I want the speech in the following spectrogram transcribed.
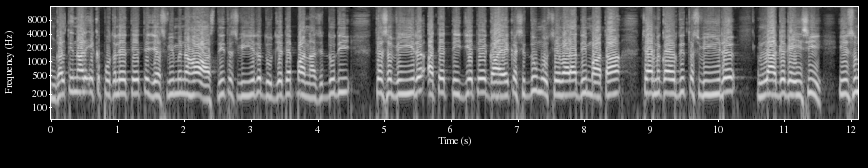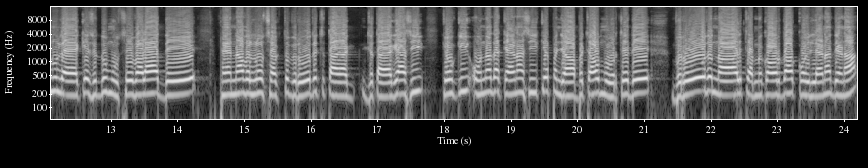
ਗਲਤੀ ਨਾਲ ਇੱਕ ਪੁਤਲੇ ਤੇ ਤੇਜਸਵੀ ਮਨਹਾਸ ਦੀ ਤਸਵੀਰ, ਦੂਜੇ ਤੇ ਭਾਨਾ ਸਿੱਧੂ ਦੀ ਤਸਵੀਰ ਅਤੇ ਤੀਜੇ ਤੇ ਗਾਇਕ ਸਿੱਧੂ ਮੂਸੇਵਾਲਾ ਦੀ ਮਾਤਾ ਚਰਨ ਕੌਰ ਦੀ ਤਸਵੀਰ ਲੱਗ ਗਈ ਸੀ। ਇਸ ਨੂੰ ਲੈ ਕੇ ਸਿੱਧੂ ਮੂਸੇਵਾਲਾ ਦੇ ਫੈਨਾਂ ਵੱਲੋਂ ਸਖਤ ਵਿਰੋਧ ਜਤਾਇਆ ਜਤਾਇਆ ਗਿਆ ਸੀ ਕਿਉਂਕਿ ਉਹਨਾਂ ਦਾ ਕਹਿਣਾ ਸੀ ਕਿ ਪੰਜਾਬ ਬਚਾਓ ਮੋਰਚੇ ਦੇ ਵਿਰੋਧ ਨਾਲ ਚਰਨ ਕੌਰ ਦਾ ਕੋਈ ਲੈਣਾ ਦੇਣਾ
